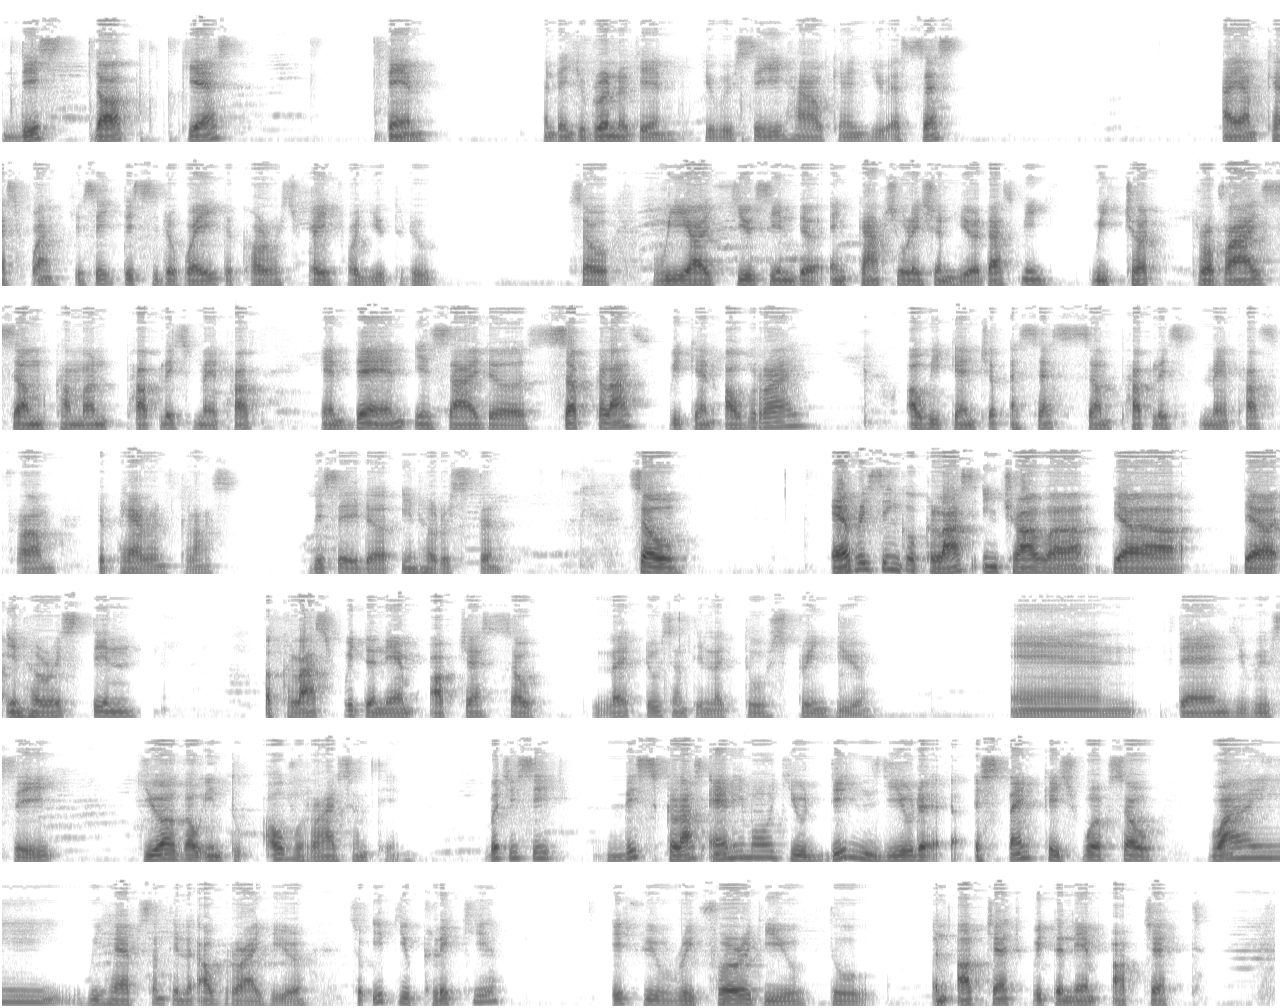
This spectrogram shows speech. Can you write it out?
this dot guess them. And then you run again. You will see how can you access I am cast one. You see this is the way the correct way for you to do. So we are using the encapsulation here. That means we just provide some common public method and then inside the subclass we can override or we can just access some public methods from the parent class. This is the inheritance. So every single class in Java, they are, they are inheriting a class with the name object. So let's do something like toString here. And then you will see you are going to override something. But you see, this class anymore you didn't use the extend work. so why we have something like override here? So if you click here it will refer you to an object with the name object.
